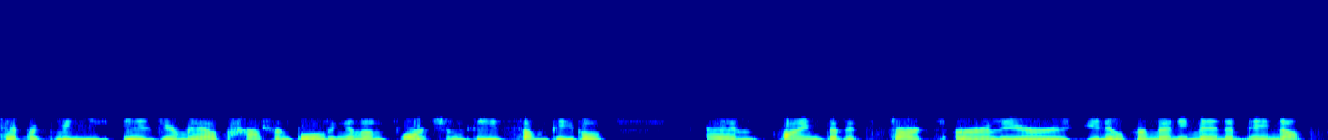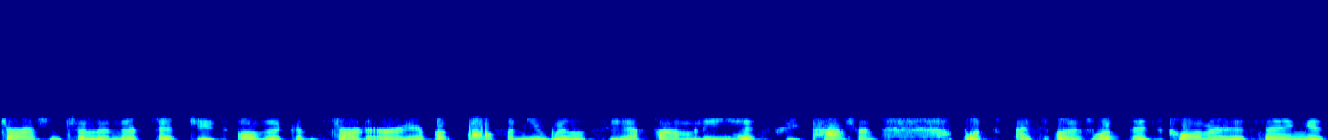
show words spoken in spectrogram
typically is your male pattern balding, and unfortunately, some people um, find that it starts earlier. You know, for many men, it may not start until in their 50s. Others can start earlier, but often you will see a family history pattern. But I suppose what this caller is saying is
